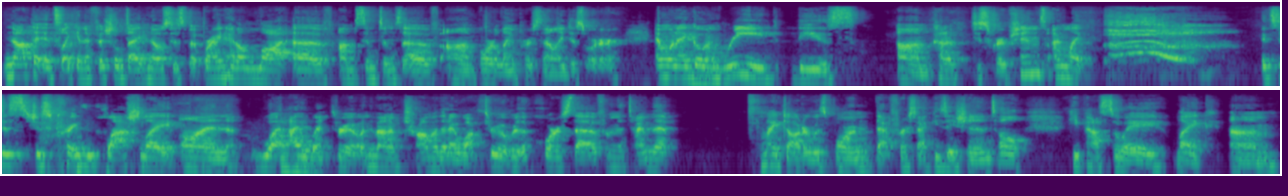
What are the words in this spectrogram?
not that it's like an official diagnosis, but Brian had a lot of um, symptoms of um, borderline personality disorder. And when I go and mm-hmm. read these um, kind of descriptions, I'm like, it's this just crazy flashlight on what mm-hmm. I went through and the amount of trauma that I walked through over the course of from the time that my daughter was born, that first accusation until he passed away, like um,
